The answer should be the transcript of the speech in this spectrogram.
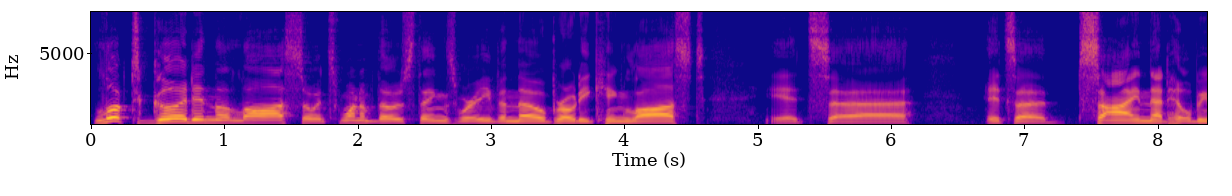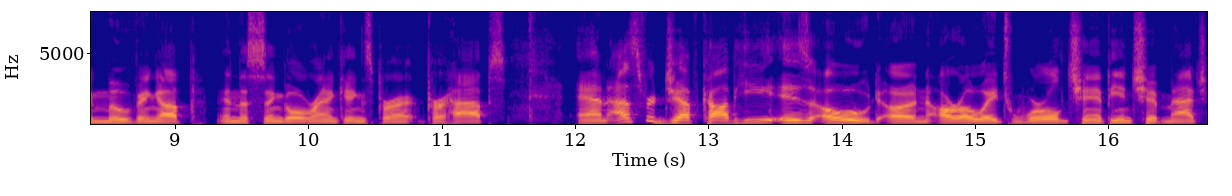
looked good in the loss, so it's one of those things where even though Brody King lost, it's uh, it's a sign that he'll be moving up in the single rankings, per- perhaps. And as for Jeff Cobb, he is owed an ROH World Championship match.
